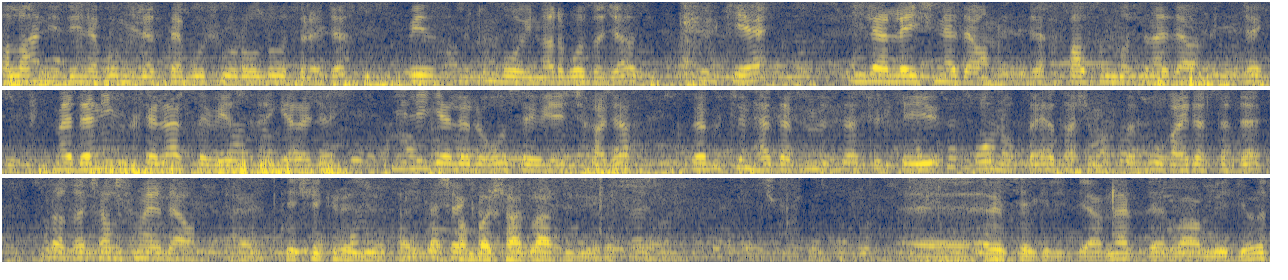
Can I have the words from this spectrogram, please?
Allah'ın izniyle bu millette bu şuur olduğu sürece biz bütün bu oyunları bozacağız. Türkiye ilerleyişine devam edecek, kalkınmasına devam edecek. Medeni ülkeler seviyesine gelecek. Milli geliri o seviyeye çıkacak ve bütün hedefimiz de Türkiye'yi o noktaya taşımaktır. Bu gayretle de burada çalışmaya devam edeceğiz. Evet, teşekkür ediyoruz teşekkür. Başarılar diliyoruz. Ee, evet. Sevgili izleyenler devam ediyoruz.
